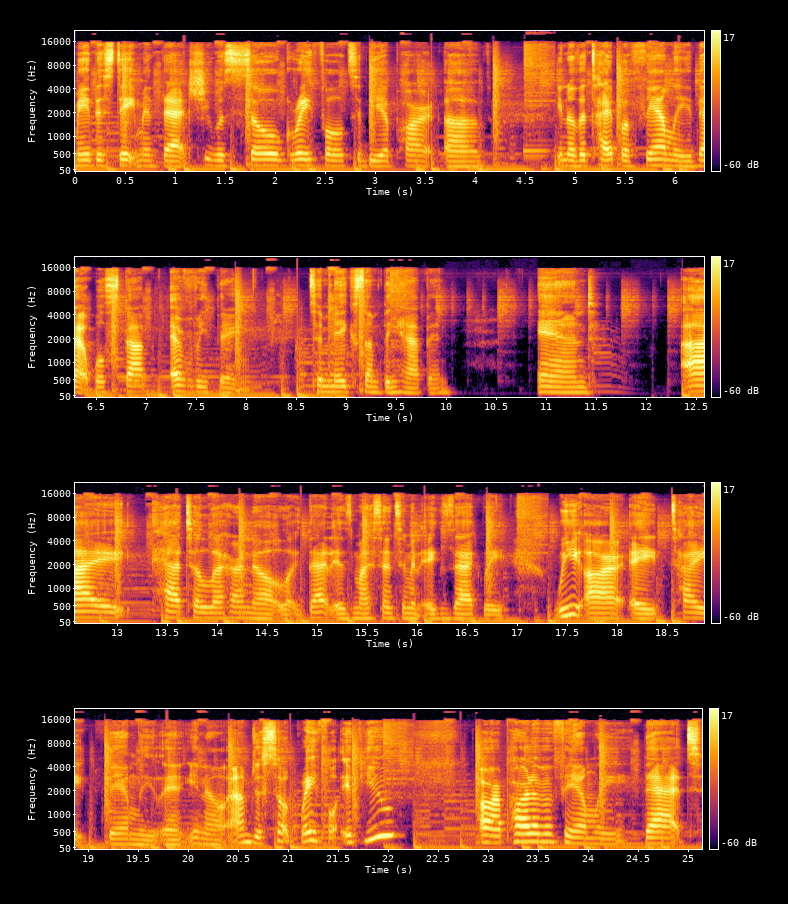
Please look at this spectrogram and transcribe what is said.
made the statement that she was so grateful to be a part of, you know, the type of family that will stop everything to make something happen. And I had to let her know, like, that is my sentiment exactly. We are a tight family, and you know, I'm just so grateful. If you are a part of a family that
